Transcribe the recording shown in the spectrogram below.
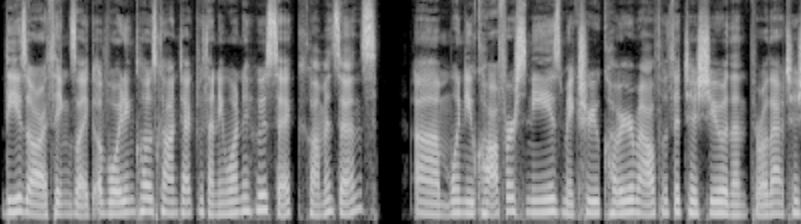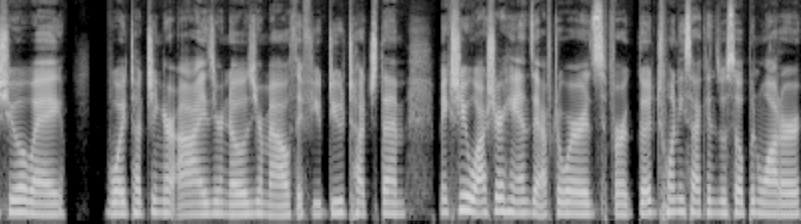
these are things like avoiding close contact with anyone who's sick, common sense. Um, when you cough or sneeze, make sure you cover your mouth with a tissue and then throw that tissue away. Avoid touching your eyes, your nose, your mouth. If you do touch them, make sure you wash your hands afterwards for a good 20 seconds with soap and water.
